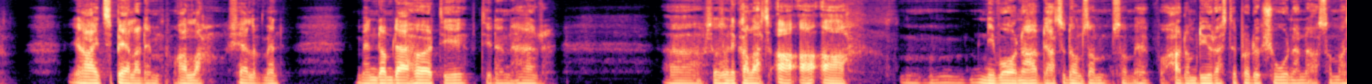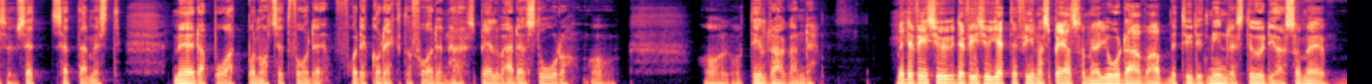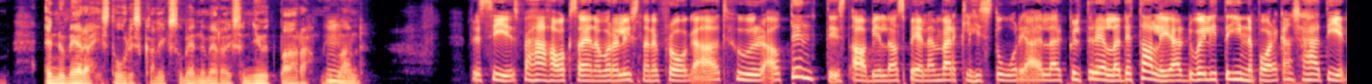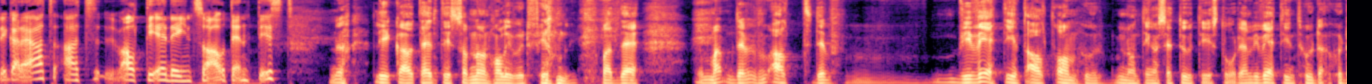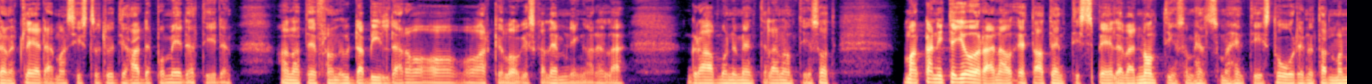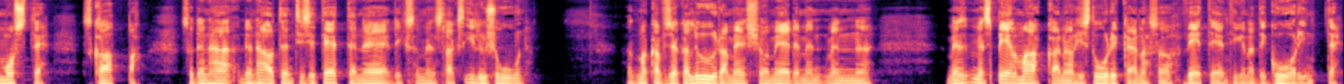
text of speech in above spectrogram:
Jag har inte spelat dem alla själv, men, men de där hör till, till den här, uh, så som det kallas, AAA-nivån av det, alltså de som, som är, har de dyraste produktionerna och som man sätter mest möda på att på något sätt få det, få det korrekt och få den här spelvärlden stor och, och, och tilldragande. Men det finns, ju, det finns ju jättefina spel som är gjorda av, av betydligt mindre studier som är ännu mer historiska, liksom, ännu mer liksom njutbara mm. ibland. Precis, för här har också en av våra lyssnare frågat hur autentiskt avbildar spelen verklig historia eller kulturella detaljer? Du var ju lite inne på det kanske här tidigare, att, att alltid är det inte så autentiskt. Lika autentiskt som någon Hollywoodfilm. Liksom. Det, det, allt, det vi vet inte allt om hur någonting har sett ut i historien. Vi vet inte hur, hurdana kläder man sist och slutligen hade på medeltiden. Annat är från udda bilder och, och arkeologiska lämningar eller gravmonument eller någonting. Så att man kan inte göra en, ett autentiskt spel över någonting som helst som har hänt i historien, utan man måste skapa. Så den här, den här autenticiteten är liksom en slags illusion. Att man kan försöka lura människor med det, men, men eh, men, men spelmakarna och historikerna så vet egentligen att det går inte.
